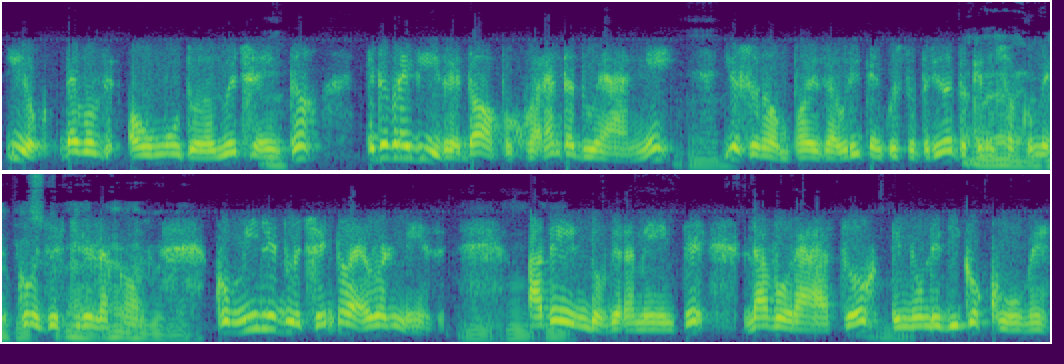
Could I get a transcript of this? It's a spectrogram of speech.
Io devo- ho un mutuo da 200 e dovrei vivere dopo 42 anni, io sono un po' esaurita in questo periodo perché Eh, non so eh, come, come gestire Eh, la eh, cosa, vabbè. Con 1200 euro al mese, Mm, avendo veramente lavorato e non le dico come,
